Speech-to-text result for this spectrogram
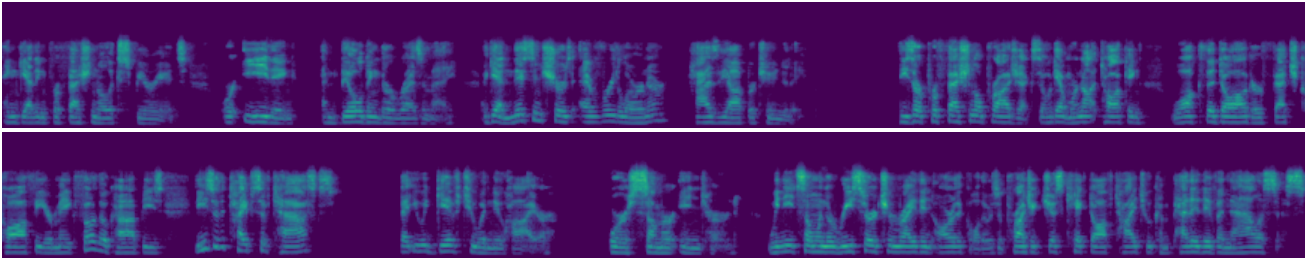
and getting professional experience or eating and building their resume. Again, this ensures every learner has the opportunity. These are professional projects. So again, we're not talking walk the dog or fetch coffee or make photocopies. These are the types of tasks that you would give to a new hire or a summer intern. We need someone to research and write an article. There was a project just kicked off tied to a competitive analysis.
